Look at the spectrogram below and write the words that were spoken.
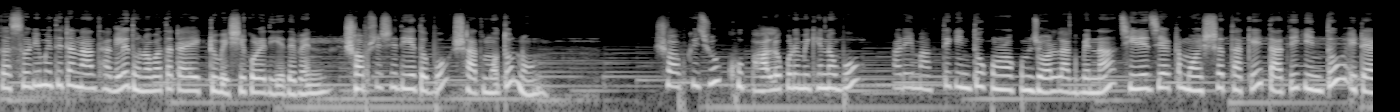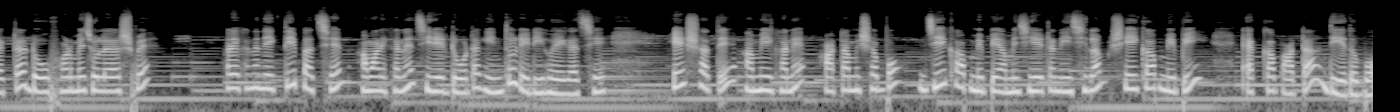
কসুরি মেথিটা না থাকলে ধনে পাতাটা একটু বেশি করে দিয়ে দেবেন। সবশেষে দিয়ে দেবো স্বাদ মতো নুন। সব কিছু খুব ভালো করে মেখে নেব। আর এই মাখতে কিন্তু কোনো রকম জল লাগবে না। চিড়ে যে একটা ময়েশ্চার থাকে, তাতেই কিন্তু এটা একটা ডো ফর্মে চলে আসবে। আর এখানে দেখতেই পাচ্ছেন, আমার এখানে চিড়ের ডোটা কিন্তু রেডি হয়ে গেছে। এর সাথে আমি এখানে আটা মেশাবো, যে কাপ মেপে আমি চিড়েটা নিয়েছিলাম, সেই কাপ মেপেই এক কাপ আটা দিয়ে দেবো।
